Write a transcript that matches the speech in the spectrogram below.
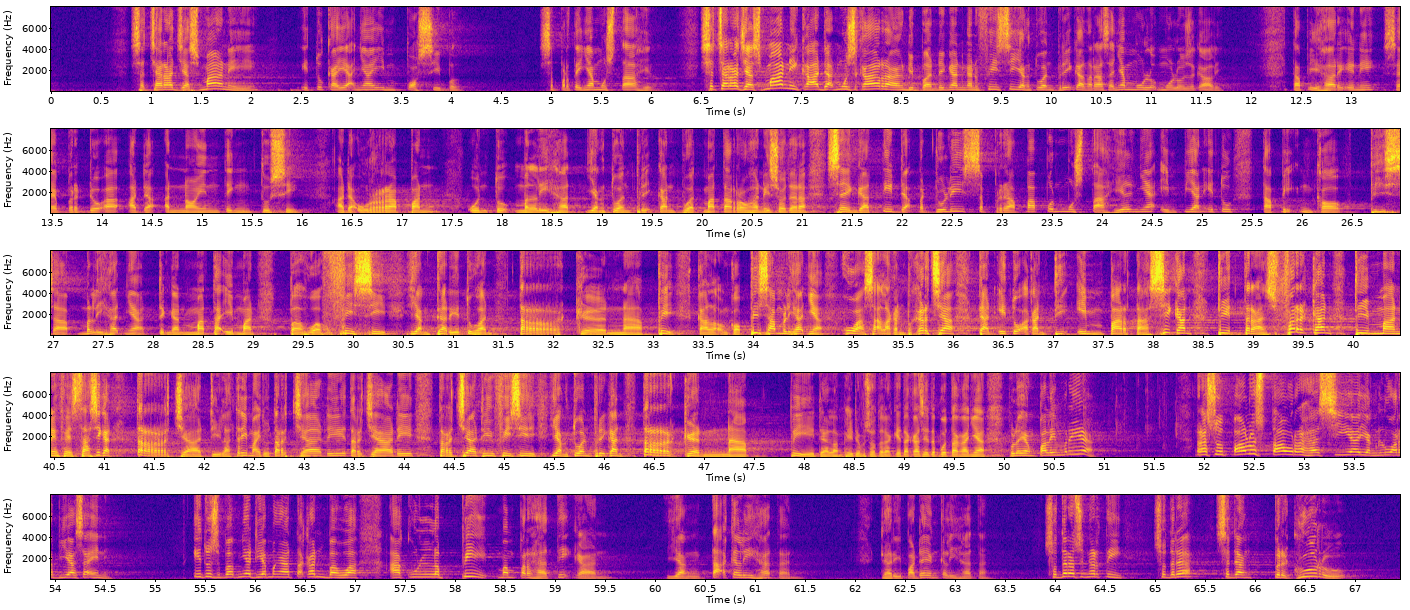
Secara jasmani itu kayaknya impossible. Sepertinya mustahil. Secara jasmani keadaanmu sekarang dibandingkan dengan visi yang Tuhan berikan rasanya mulu-mulu sekali. Tapi hari ini saya berdoa ada anointing to see ada urapan untuk melihat yang Tuhan berikan buat mata rohani saudara sehingga tidak peduli seberapapun mustahilnya impian itu tapi engkau bisa melihatnya dengan mata iman bahwa visi yang dari Tuhan tergenapi. Kalau engkau bisa melihatnya, kuasa Allah akan bekerja dan itu akan diimpartasikan, ditransferkan, dimanifestasikan. Terjadilah, terima itu, terjadi, terjadi, terjadi visi yang Tuhan berikan tergenapi dalam hidup saudara. Kita kasih tepuk tangannya, boleh yang paling meriah. Rasul Paulus tahu rahasia yang luar biasa ini. Itu sebabnya dia mengatakan bahwa aku lebih memperhatikan yang tak kelihatan daripada yang kelihatan. Saudara harus ngerti, saudara sedang berguru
